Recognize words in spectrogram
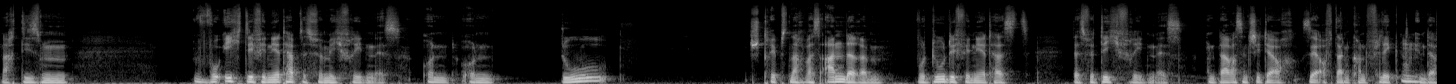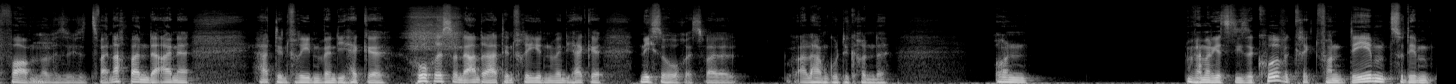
Nach diesem, wo ich definiert habe, dass für mich Frieden ist. Und, und du strebst nach was anderem, wo du definiert hast, dass für dich Frieden ist. Und daraus entsteht ja auch sehr oft ein Konflikt mhm. in der Form. Also zwei Nachbarn, der eine hat den Frieden, wenn die Hecke hoch ist, und der andere hat den Frieden, wenn die Hecke nicht so hoch ist, weil alle haben gute Gründe. Und wenn man jetzt diese Kurve kriegt von dem zu dem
